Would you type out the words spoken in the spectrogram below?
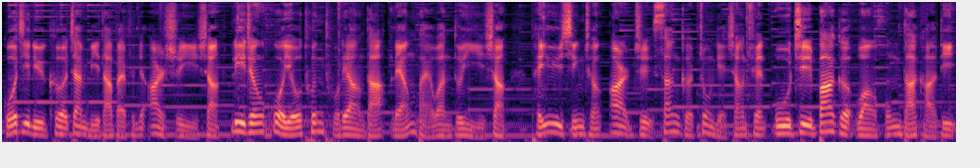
国际旅客占比达百分之二十以上，力争货邮吞吐量达两百万吨以上，培育形成二至三个重点商圈、五至八个网红打卡地，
